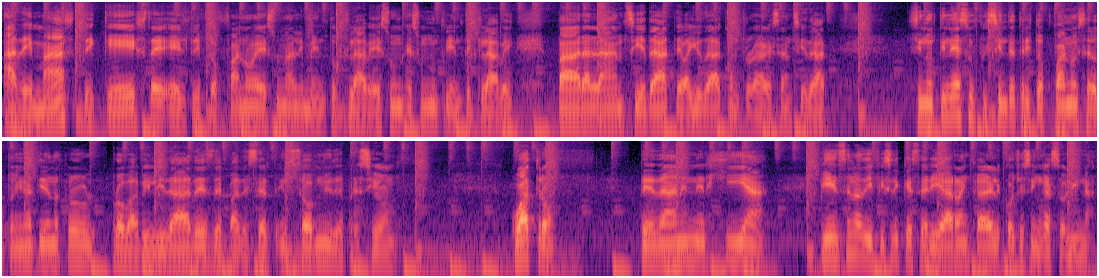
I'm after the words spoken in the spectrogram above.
Además de que este, el triptofano es un alimento clave, es un, es un nutriente clave para la ansiedad, te va a ayudar a controlar esa ansiedad. Si no tienes suficiente triptofano y serotonina, tienes más probabilidades de padecer insomnio y depresión. 4. Te dan energía. Piensa en lo difícil que sería arrancar el coche sin gasolina.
